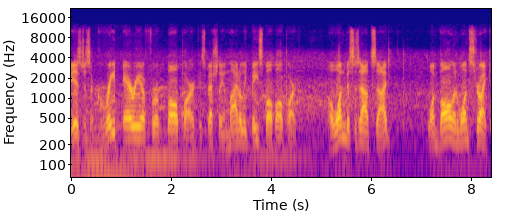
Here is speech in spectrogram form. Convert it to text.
It is just a great area for a ballpark, especially a minor league baseball ballpark. A one misses outside. One ball and one strike.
